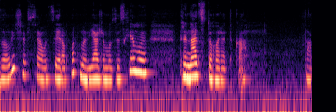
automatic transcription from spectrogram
залишився. Оцей рапорт ми в'яжемо за схемою 13-го рядка. Так,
